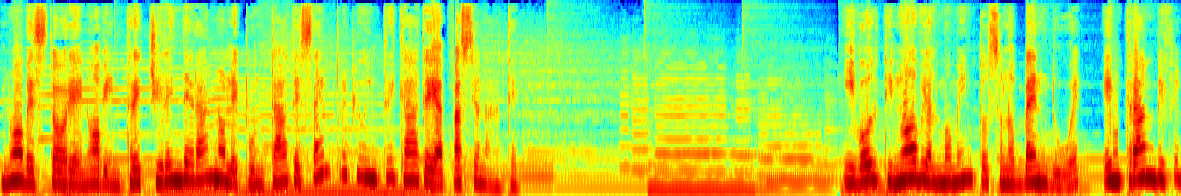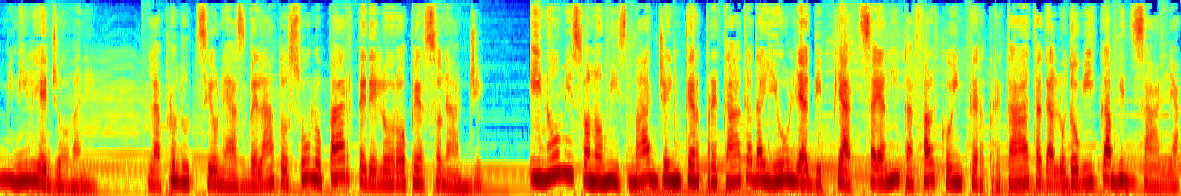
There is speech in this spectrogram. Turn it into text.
Nuove storie e nuovi intrecci renderanno le puntate sempre più intricate e appassionate. I volti nuovi al momento sono ben due, entrambi femminili e giovani. La produzione ha svelato solo parte dei loro personaggi. I nomi sono Miss Maggia interpretata da Giulia Di Piazza e Anita Falco interpretata da Lodovica Bizzaglia.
